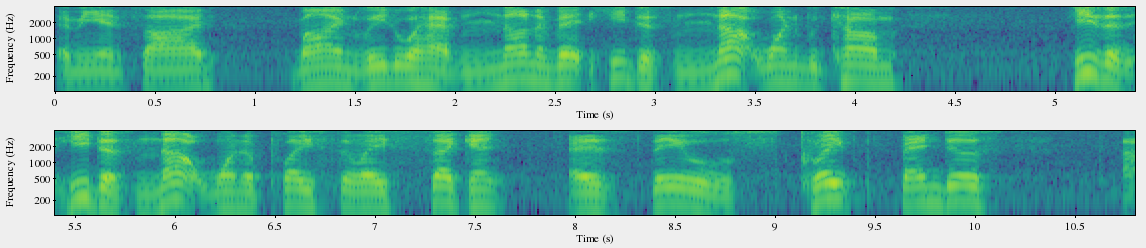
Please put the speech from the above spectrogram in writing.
in the inside. Ryan Reed will have none of it. He does not want to become. He's a, he does not want to place the race second as they will scrape fenders. Uh,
